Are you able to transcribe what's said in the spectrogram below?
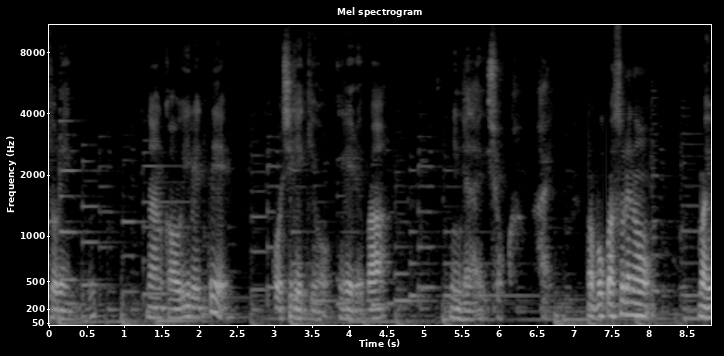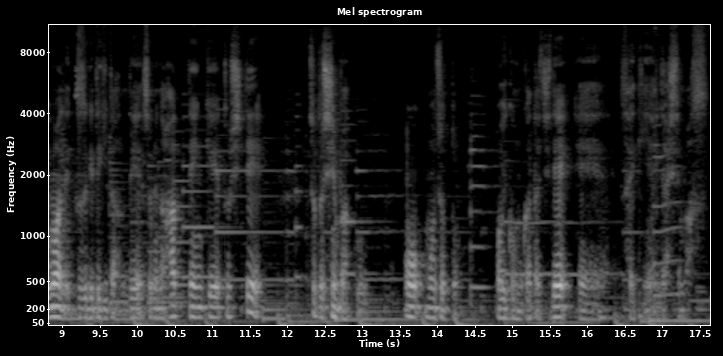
トレーニングなんかを入れてこう刺激を入れればいいんじゃないでしょうか。はいまあ、僕はそれの、まあ、今まで続けてきたんでそれの発展系としてちょっと心拍をもうちょっと追い込む形で、えー、最近やりだしてます。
